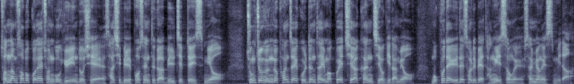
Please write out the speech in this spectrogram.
전남 서부권의 전국 유인 도시의 41%가 밀집돼 있으며 중증 응급 환자의 골든타임 확보에 취약한 지역이라며 목포대 의대 설립의 당위성을 설명했습니다.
